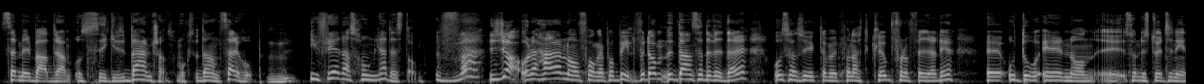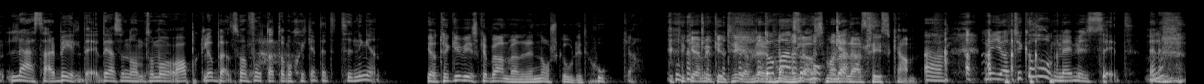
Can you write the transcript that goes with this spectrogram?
Samir Badran och Sigrid Bernson som också dansar ihop. I fredags hånglades de. Va? Ja, och det här har någon fångat på bild. För de dansade vidare och sen så gick de ut på nattklubb för att fira det. Eh, och då är det någon, eh, som det står i tidningen, läsarbild. Det är alltså någon som var på klubben som har fotat dem och skickat det till tidningen. Jag tycker vi ska använda det norska ordet hoka. Det tycker jag är mycket trevligare De än har alltså hångla som man har lärt sig i skam. Ja, men jag tycker hångla är mysigt. Eller?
